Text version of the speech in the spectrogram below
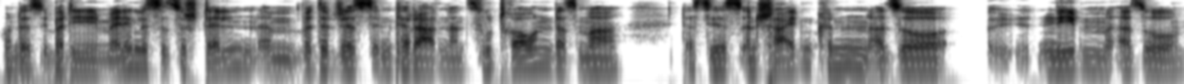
und das über die Mailingliste zu stellen, ähm, würdet ihr das den Piraten dann zutrauen, dass man, dass die das entscheiden können? Also äh, neben, also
